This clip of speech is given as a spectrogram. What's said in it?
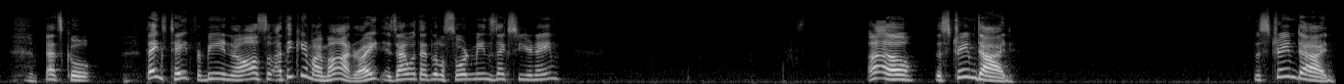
That's cool. Thanks, Tate, for being an awesome. I think you're my mod, right? Is that what that little sword means next to your name? Uh oh, the stream died. The stream died.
